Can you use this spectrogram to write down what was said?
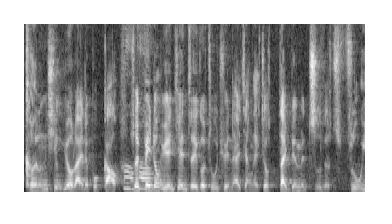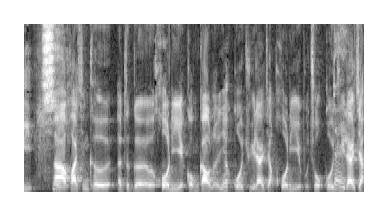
可能性又来得不高，所以被动元件这个族群来讲呢，就代表们值得注意。那华新科呃，这个获利也公告了，因为国巨来讲获利也不错，国巨来讲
